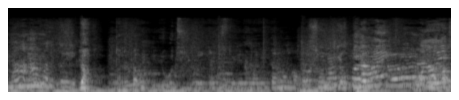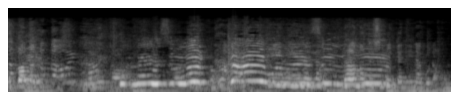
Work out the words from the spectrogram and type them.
Naaman to eh. Dah, tara na, uy, tinuod siguro itong gusto yun ng manita nung mabay. Sulit yung tiyan. Wala na kabutan. Kinahulit ka. sulod. Kay, wala sulod. Naaman to sulod ganina gud akong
